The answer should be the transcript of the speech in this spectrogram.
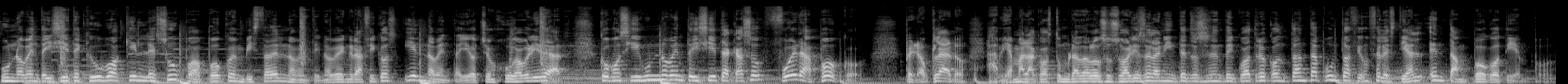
Un 97 que hubo a quien le supo a poco en vista del 99 en gráficos y el 98 en jugabilidad. Como si un 97 acaso fuera poco. Pero claro, había mal acostumbrado a los usuarios de la Nintendo 64 con tanta puntuación celestial en tan poco tiempo.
